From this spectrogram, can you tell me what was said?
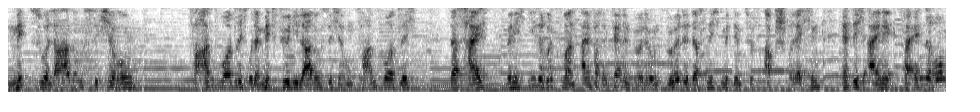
mit zur Ladungssicherung verantwortlich oder mit für die Ladungssicherung verantwortlich. Das heißt, wenn ich diese Rückwand einfach entfernen würde und würde das nicht mit dem TÜV absprechen, hätte ich eine Veränderung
